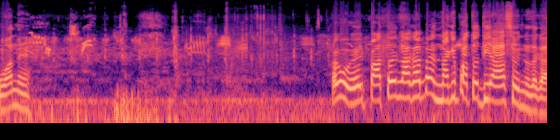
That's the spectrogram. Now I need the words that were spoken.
ওয়ানে। এই পাতই লাগাবেন নাকি পাতর দিয়ে আছে অন্য জায়গা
